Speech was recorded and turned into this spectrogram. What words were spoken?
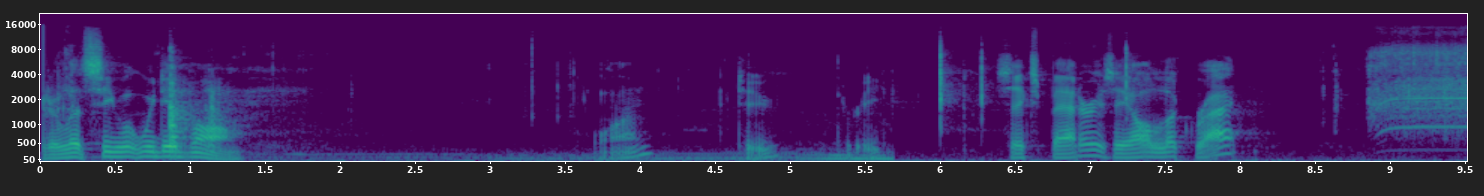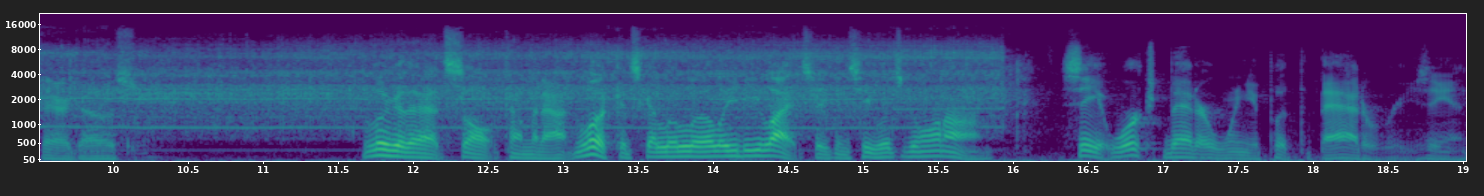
Let's see what we did wrong. One, two, three, six batteries. They all look right. There it goes. Look at that salt coming out. And look, it's got a little LED light so you can see what's going on. See, it works better when you put the batteries in.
